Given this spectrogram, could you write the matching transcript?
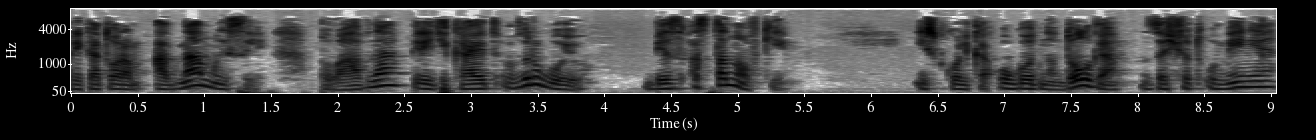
при котором одна мысль плавно перетекает в другую, без остановки, и сколько угодно долго за счет умения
